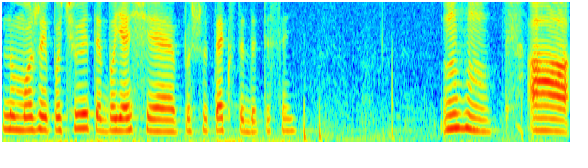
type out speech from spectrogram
Ну, може, і почуєте, бо я ще пишу тексти до пісень. Угу. А,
